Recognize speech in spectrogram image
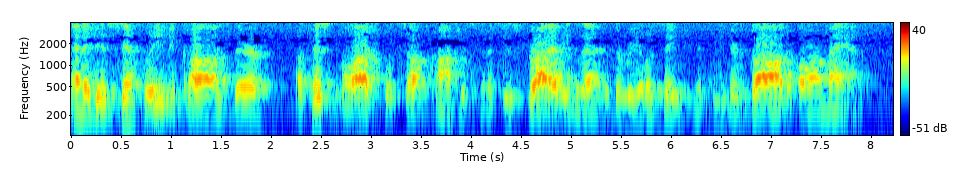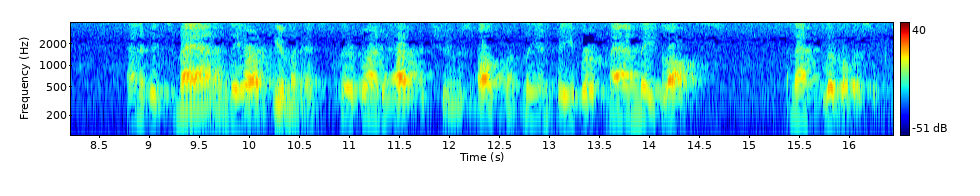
And it is simply because their epistemological self-consciousness is driving them to the realization it's either God or man. And if it's man and they are humanists, they're going to have to choose ultimately in favor of man-made laws. And that's liberalism.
